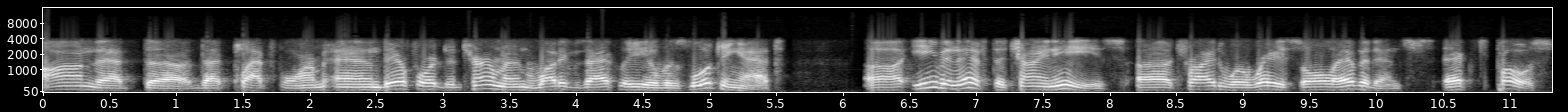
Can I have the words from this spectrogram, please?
on that uh, that platform, and therefore determine what exactly it was looking at. Uh, even if the Chinese uh, try to erase all evidence ex post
